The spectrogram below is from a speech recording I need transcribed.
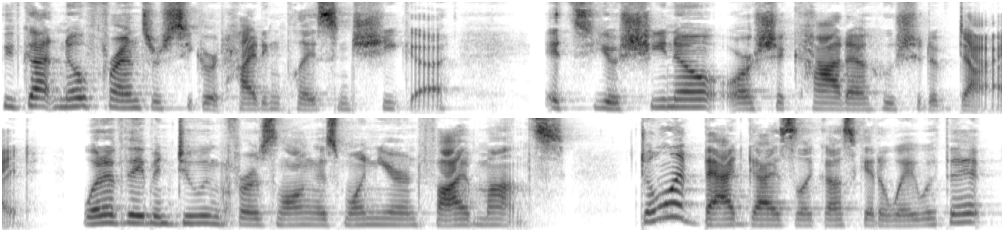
We've got no friends or secret hiding place in Shiga. It's Yoshino or Shikata who should have died. What have they been doing for as long as one year and five months? Don't let bad guys like us get away with it.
